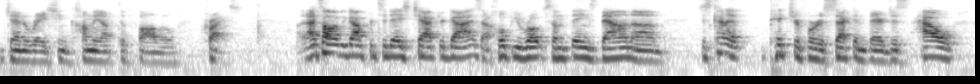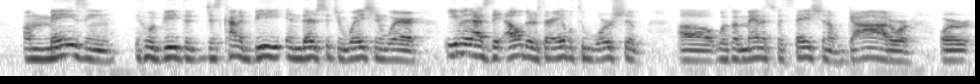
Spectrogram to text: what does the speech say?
generation coming up to follow Christ. That's all we got for today's chapter, guys. I hope you wrote some things down. Um, just kind of picture for a second there just how amazing it would be to just kind of be in their situation where even as the elders they're able to worship uh, with a manifestation of God or or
